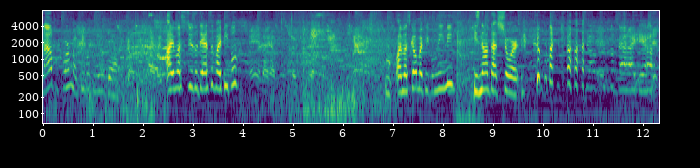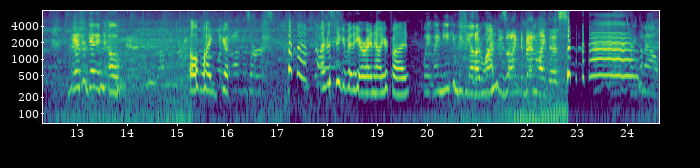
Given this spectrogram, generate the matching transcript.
I will now perform my people's native dance. I must do the dance of my people. I must go, my people need me. He's not that short. oh my god. No, this is a bad idea. You guys are getting. Oh. Oh my oh god. I'm just taking a video right now, you're fine. Wait, my knee can be the other I'm not designed to bend like this. Come out.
